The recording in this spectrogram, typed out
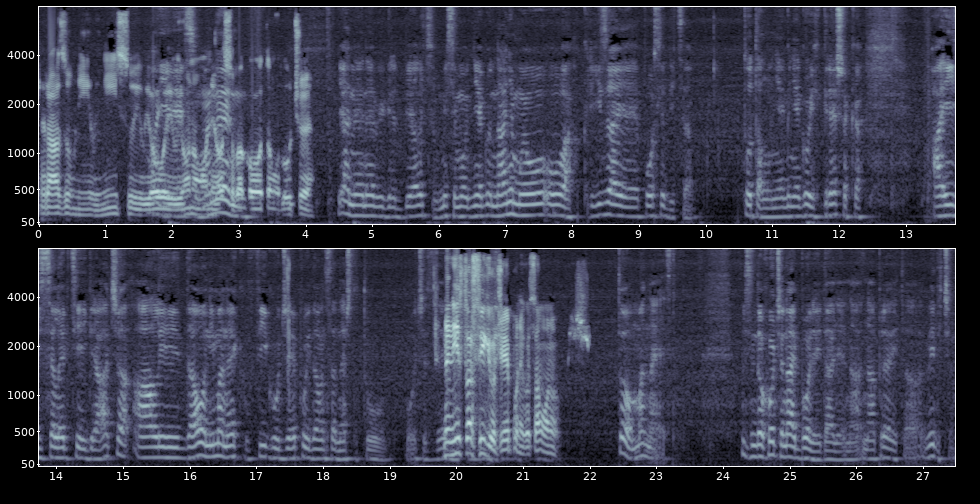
razumni ili nisu, ili Ma ovo ili ono, on je osoba koja o tom odlučuje. Ja ne, ne bi igrao Bjelicu, mislim od njego, na njemu je o- ova kriza je posljedica totalno njego, njegovih grešaka, a i selekcije igrača, ali da on ima neku figu u džepu i da on sad nešto tu hoće zeznut. Ne, nije stvar fige u džepu, nego samo ono, To, ma ne znam. Mislim da hoće najbolje i dalje na, napraviti, a vidit ćemo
